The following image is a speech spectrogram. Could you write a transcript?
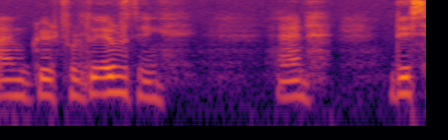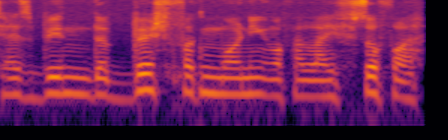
I'm grateful to everything. And this has been the best fucking morning of my life so far.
